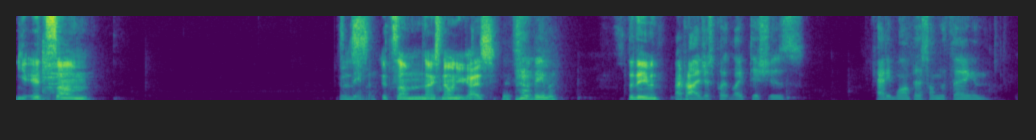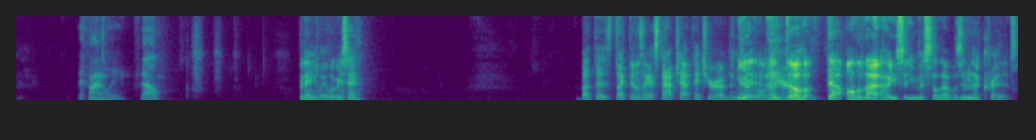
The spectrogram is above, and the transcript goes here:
it's um It's a it's, demon. it's um nice knowing you guys. It's the demon. It's the demon. I probably just put like dishes, cattywampus on the thing, and they finally fell. But anyway, what were you saying? About the like, there was like a Snapchat picture of the Yeah. miracle. uh, cure. the all of that how you said you missed all that was in the credits.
